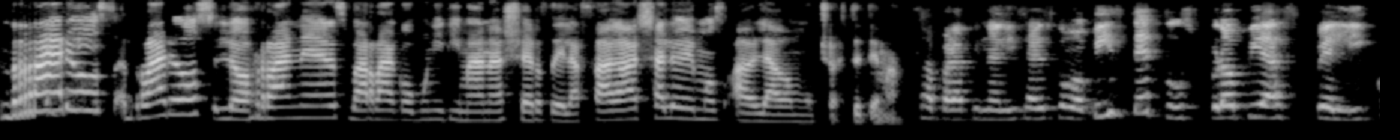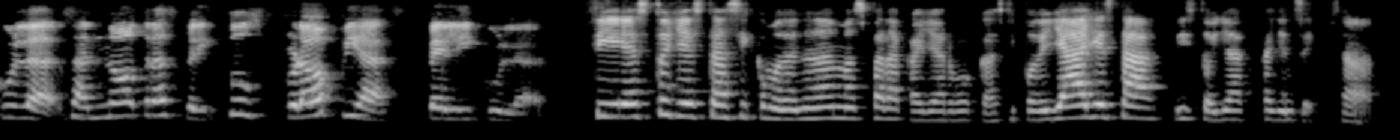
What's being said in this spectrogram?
raros, raros los runners barra community managers de la saga. Ya lo hemos hablado mucho este tema. O sea, para finalizar, es como, viste tus propias películas, o sea, no otras películas, tus propias películas. Sí, esto ya está así como de nada más para callar bocas, tipo de ya, ya está, listo, ya, cállense. O sea,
